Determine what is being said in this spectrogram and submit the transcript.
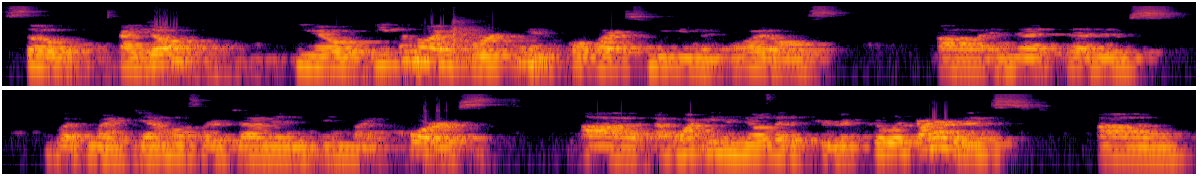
So I don't, you know, even though I'm working in cold wax medium and oils, uh, and that, that is what my demos are done in, in my course, uh, I want you to know that if you're an acrylic artist, um,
